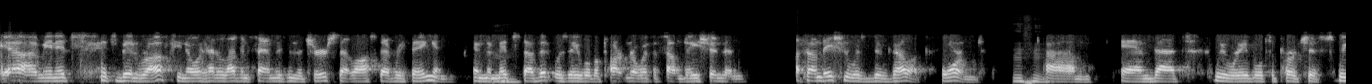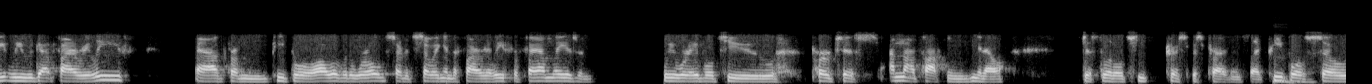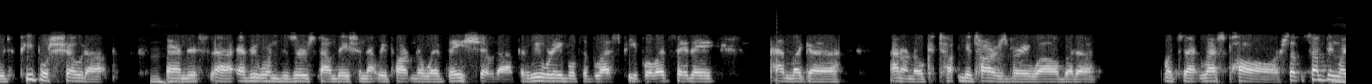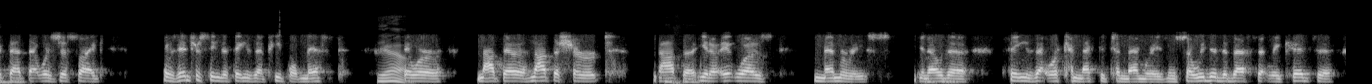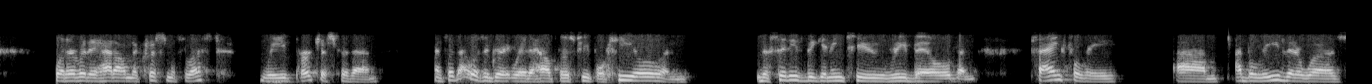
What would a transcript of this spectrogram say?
Yeah, I mean it's it's been rough. You know, we had 11 families in the church that lost everything, and in the Mhm. midst of it, was able to partner with a foundation, and a foundation was developed, formed, Mhm. um, and that we were able to purchase. We we got fire relief uh, from people all over the world. Started sowing into fire relief for families, and we were able to purchase. I'm not talking, you know, just little cheap Christmas presents. Like people Mhm. sowed, people showed up Mhm. and this uh, everyone deserves foundation that we partner with they showed up and we were able to bless people let's say they had like a i don't know guitar, guitars very well but uh what's that les paul or some, something like Mhm. that that was just like it was interesting the things that people missed. Yeah. They were not the not the shirt, not the mm-hmm. you know, it was memories. You know, the mm-hmm. things that were connected to memories. And so we did the best that we could to whatever they had on the Christmas list, we mm-hmm. purchased for them. And so that was a great way to help those people heal and the city's beginning to rebuild and thankfully um, I believe there was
